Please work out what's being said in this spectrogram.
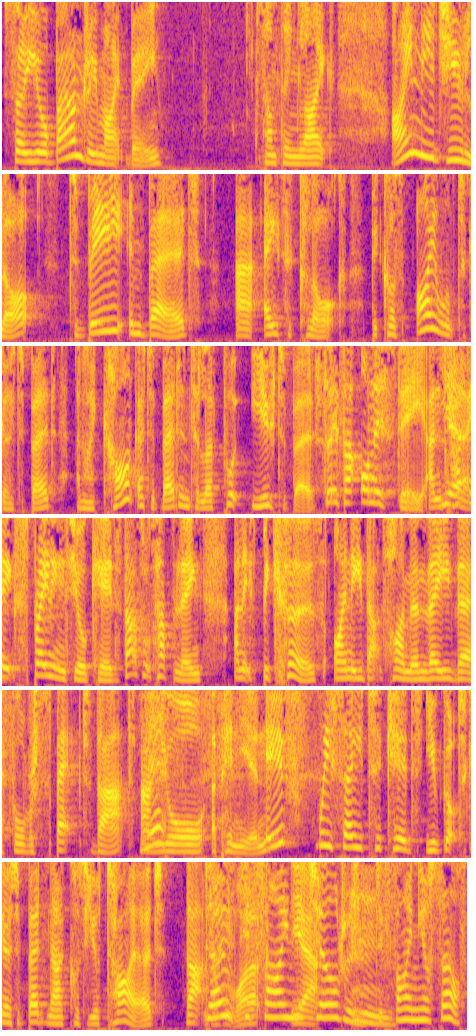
So your boundary might be something like, I need you lot to be in bed at eight o'clock because I want to go to bed and I can't go to bed until I've put you to bed. So it's that honesty and Yeah. explaining to your kids that's what's happening, and it's because I need that time, and they therefore respect that and Yes. your opinion. If we say to kids, you've got to go to bed now because you're tired, That don't work. define Yeah. the children, define yourself.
